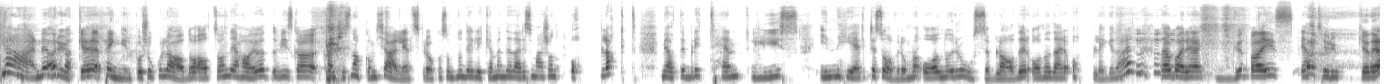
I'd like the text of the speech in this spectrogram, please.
Gjerne bruke penger på sjokolade og alt sånt. Jeg har jo, vi skal kanskje snakke om kjærlighetsspråk og sånt, og det liker jeg, men det der som er sånn opplagt med at det blir tent lys inn helt til soverommet, og noen roseblader og det der opplegget der, det er bare goodbyes. Jeg tror ikke det.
